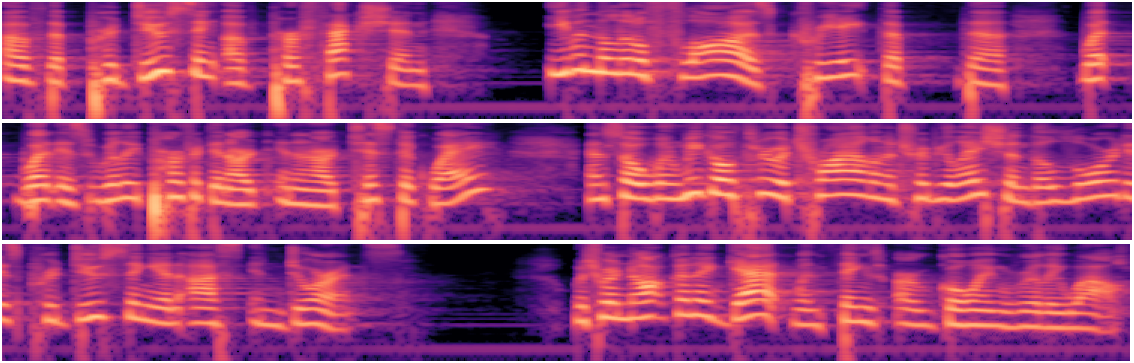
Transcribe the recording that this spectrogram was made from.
of the producing of perfection. Even the little flaws create the, the, what, what is really perfect in, art, in an artistic way. And so when we go through a trial and a tribulation, the Lord is producing in us endurance, which we're not going to get when things are going really well.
